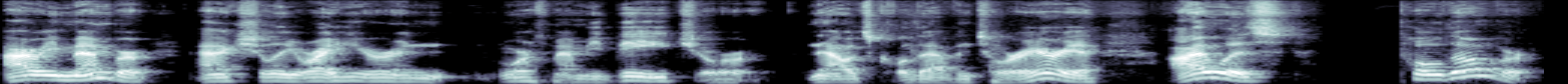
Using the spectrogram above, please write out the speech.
I remember actually right here in North Miami Beach, or now it's called Aventura area, I was pulled over.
